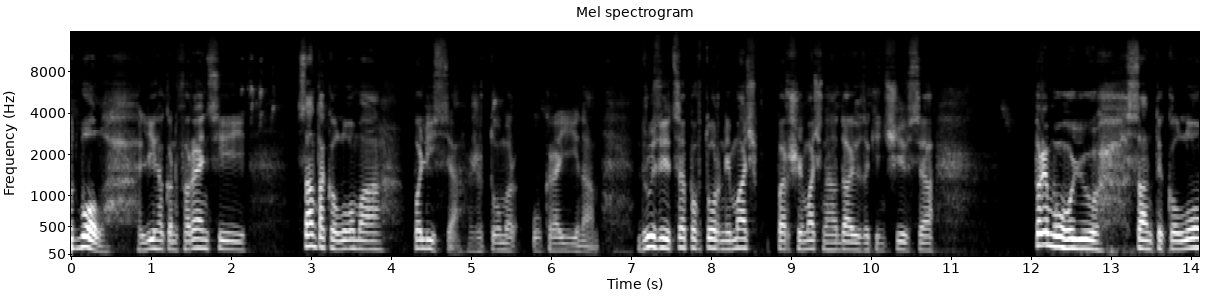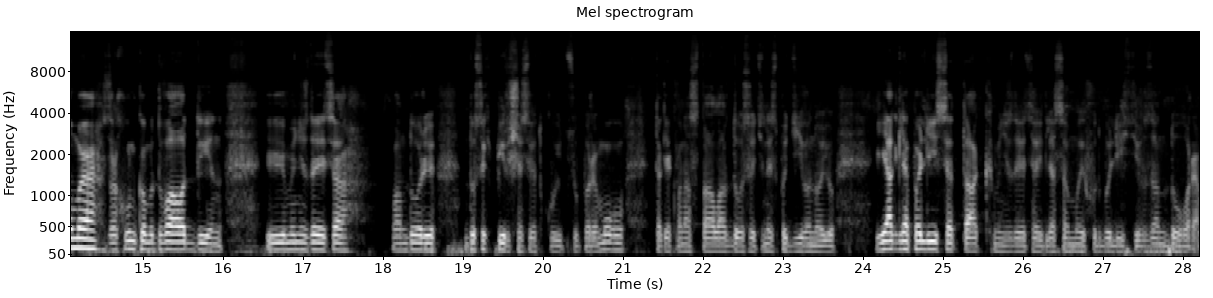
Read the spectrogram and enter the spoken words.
Футбол. Ліга конференцій. Санта Колома, Полісся, Житомир, Україна. Друзі, це повторний матч. Перший матч, нагадаю, закінчився перемогою Санти Коломи з рахунком 2-1. І мені здається, в Андорі до сих пір ще святкують цю перемогу, так як вона стала досить несподіваною. Як для Полісся, так, мені здається, і для самих футболістів з Андори.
